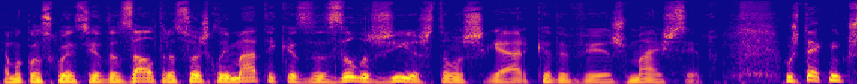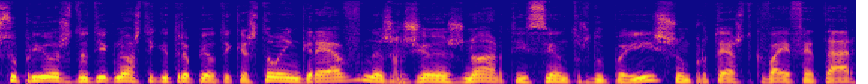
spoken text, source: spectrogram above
É uma consequência das alterações climáticas, as alergias estão a chegar cada vez mais cedo. Os técnicos superiores de diagnóstico e terapêutica estão em greve nas regiões norte e centro do país, um protesto que vai afetar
